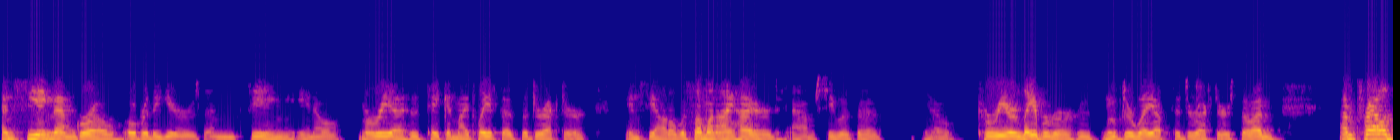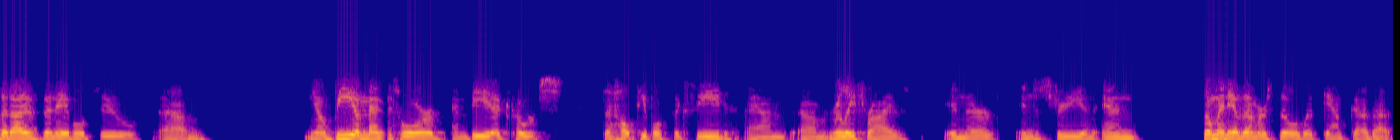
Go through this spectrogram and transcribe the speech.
and seeing them grow over the years and seeing you know Maria who's taken my place as the director in Seattle with someone I hired. Um, she was a you know career laborer who's moved her way up to director. So I'm I'm proud that I've been able to um, you know be a mentor and be a coach to help people succeed and um, really thrive in their industry and and so many of them are still with Skanska that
